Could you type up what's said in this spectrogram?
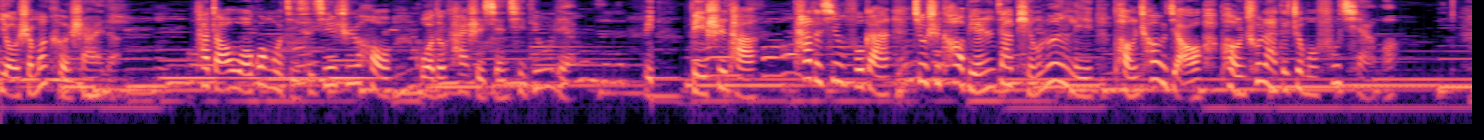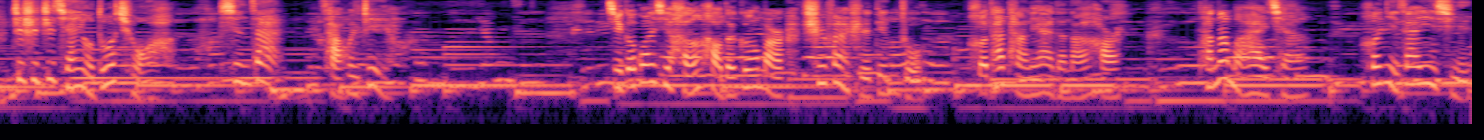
有什么可晒的？他找我逛过几次街之后，我都开始嫌弃丢脸，鄙鄙视他。他的幸福感就是靠别人在评论里捧臭脚捧出来的，这么肤浅吗？这是之前有多穷啊，现在才会这样。几个关系很好的哥们儿吃饭时叮嘱和他谈恋爱的男孩：“他那么爱钱，和你在一起，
